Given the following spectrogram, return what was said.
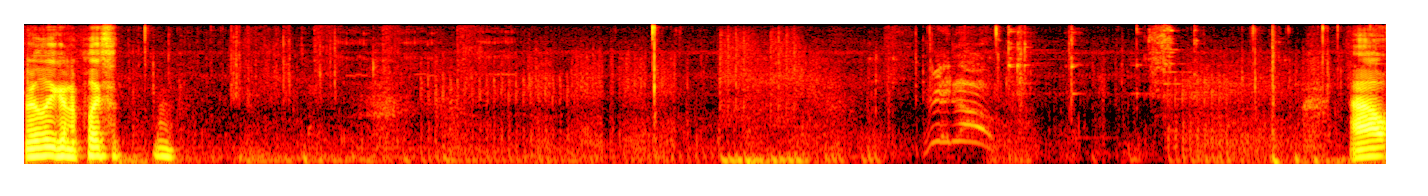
1. Really gonna place it Reload! Down.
